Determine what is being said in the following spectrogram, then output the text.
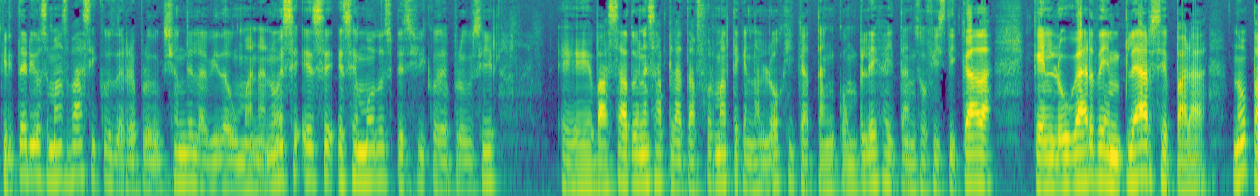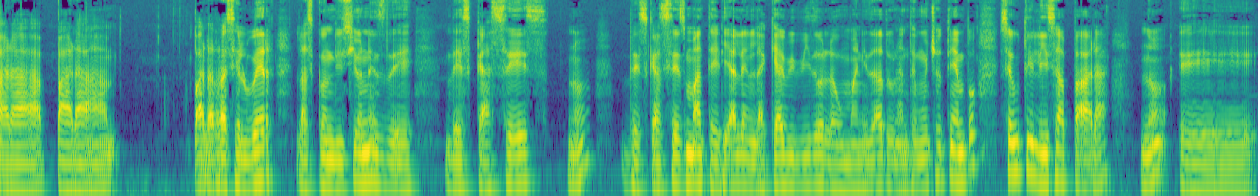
criterios más básicos de reproducción de la vida humana, ¿no? Ese, ese modo específico de producir eh, basado en esa plataforma tecnológica tan compleja y tan sofisticada que en lugar de emplearse para no para para para resolver las condiciones de, de escasez ¿no? de escasez material en la que ha vivido la humanidad durante mucho tiempo, se utiliza para ¿no? Eh,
